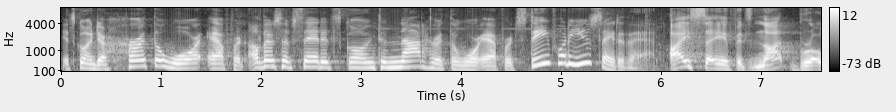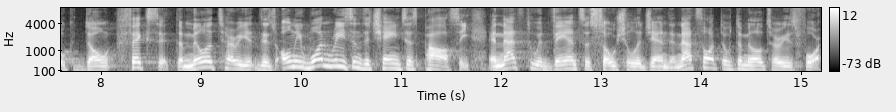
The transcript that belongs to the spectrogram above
it's going to hurt the war effort. Others have said it's going to not hurt the war effort. Steve, what do you say to that? I say if it's not broke, don't fix it. The military, there's only one reason to change this policy, and that's to advance a social agenda. And that's not what the military is for.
